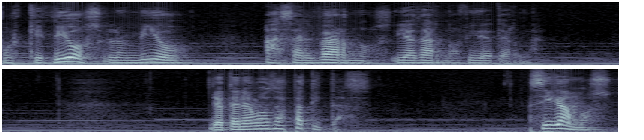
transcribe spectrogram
Porque Dios lo envió a salvarnos y a darnos vida eterna. Ya tenemos dos patitas. Sigamos.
